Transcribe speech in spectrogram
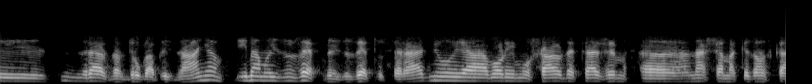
i razna druga priznanja. Imamo izuzetno, izuzetnu saradnju. Ja volim u šal da kažem, naša makedonska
